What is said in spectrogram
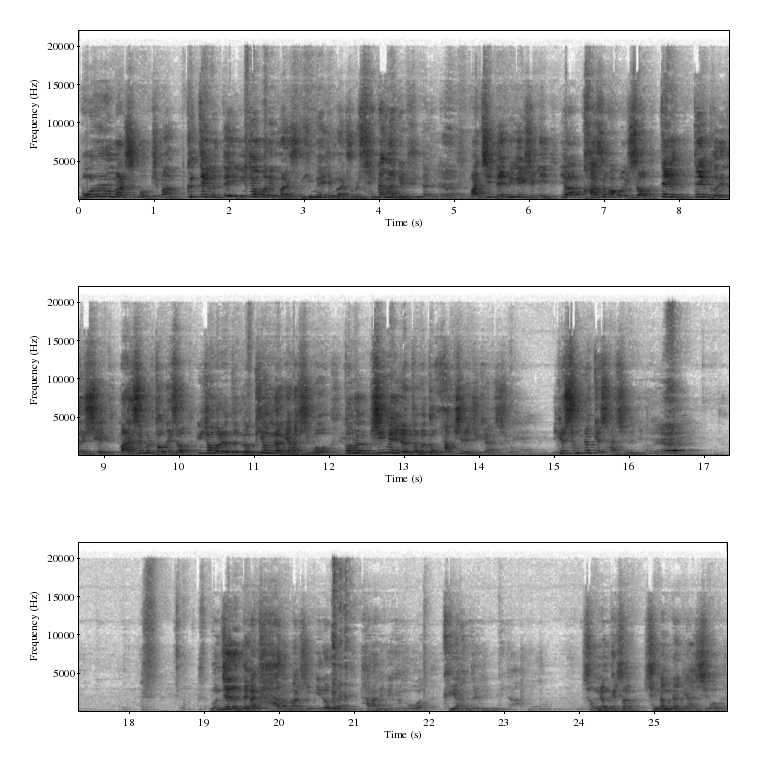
모르는 말씀 없지만 그때 그때 잊어버린 말씀 희미해진 말씀을 생각나게 해주신다니까요. 마치 내비게이션이 야 가속하고 있어. 땡 땡 거리듯이 말씀을 통해서 잊어버렸던 거 기억나게 하시고 또는 희미해졌던 것도 확실해지게 하시고 이게 성령께서 하시는 일이에요 문제는 내가 다 아는 말씀 이러면 하나님의 경고가 귀에 안 들립니다 성령께서 생각나게 하시고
